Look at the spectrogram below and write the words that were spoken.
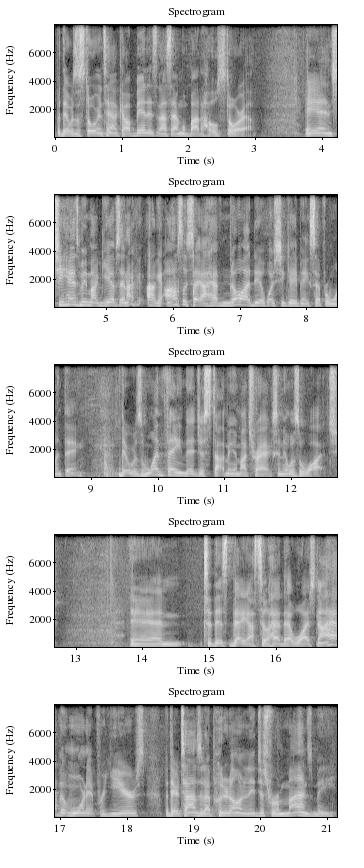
But there was a store in town called Bennett's, and I said, I'm going to buy the whole store out. And she hands me my gifts, and I, I can honestly say I have no idea what she gave me except for one thing. There was one thing that just stopped me in my tracks, and it was a watch. And to this day, I still have that watch. Now, I haven't worn it for years, but there are times that I put it on, and it just reminds me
